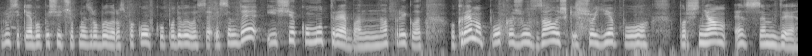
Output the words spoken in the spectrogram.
плюсики або пишіть, щоб ми зробили розпаковку, подивилися SMD. І ще кому треба, наприклад, окремо покажу залишки, що є по поршням SMD.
